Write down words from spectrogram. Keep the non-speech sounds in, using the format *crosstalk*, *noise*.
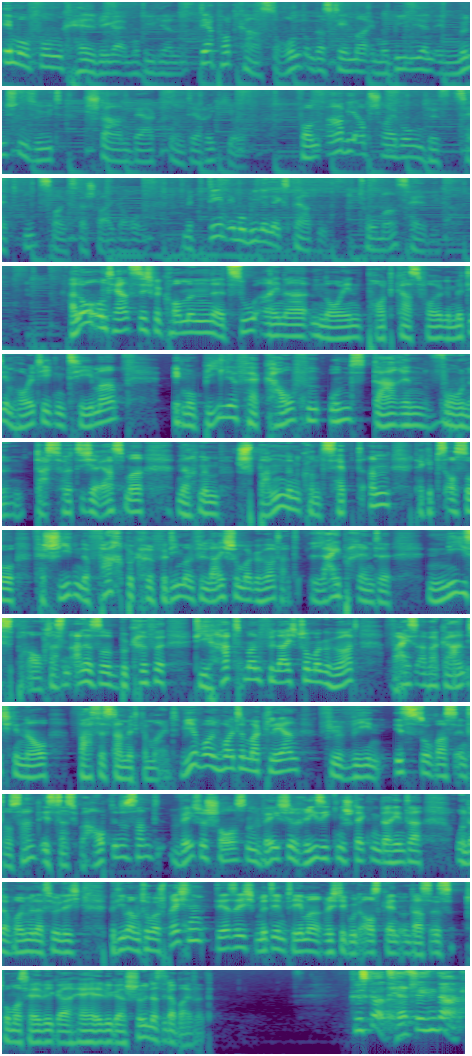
Immofunk Hellweger Immobilien, der Podcast rund um das Thema Immobilien in München Süd, Starnberg und der Region. Von A wie Abschreibung bis Z wie Zwangsversteigerung. Mit dem Immobilienexperten Thomas Hellweger. Hallo und herzlich willkommen zu einer neuen Podcast-Folge mit dem heutigen Thema Immobilie verkaufen und darin wohnen. Das hört sich ja erstmal nach einem spannenden Konzept an. Da gibt es auch so verschiedene Fachbegriffe, die man vielleicht schon mal gehört hat. Leibrente, Niesbrauch, das sind alles so Begriffe, die hat man vielleicht schon mal gehört, weiß aber gar nicht genau, was ist damit gemeint. Wir wollen heute mal klären, für wen ist sowas interessant? Ist das überhaupt interessant? Welche Chancen, welche Risiken stecken dahinter? Und da wollen wir natürlich mit jemandem drüber sprechen, der sich mit dem Thema richtig gut auskennt. Und das ist Thomas Hellwiger. Herr Hellwiger, schön, dass Sie dabei sind. Grüß Gott, herzlichen Dank.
